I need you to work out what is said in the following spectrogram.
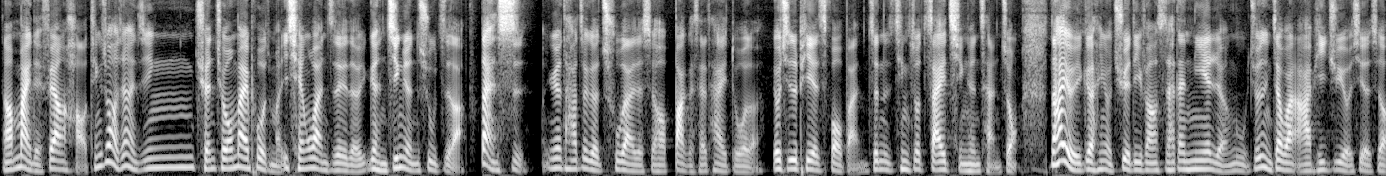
然后卖得非常好。听说好像已经全球卖破什么一千万之类的一个很惊人的数字啦。但是因为它这个出来的时候 bug 实在太多了，尤其是 PS4 版，真的听说灾情很惨重。那它有一个很有趣的地方是，它在捏人物，就是你在玩 RPG 游戏的时候，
